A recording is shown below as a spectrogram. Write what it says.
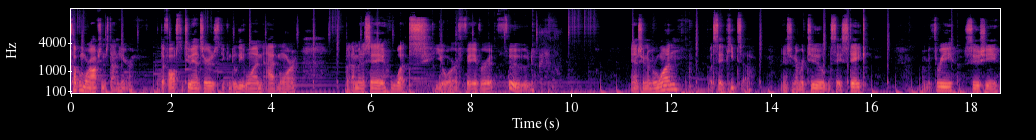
couple more options down here. It defaults to two answers. You can delete one, add more. But I'm going to say, what's your favorite food? Answer number one, let's say pizza. Answer number two, let's say steak. Number three, sushi.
